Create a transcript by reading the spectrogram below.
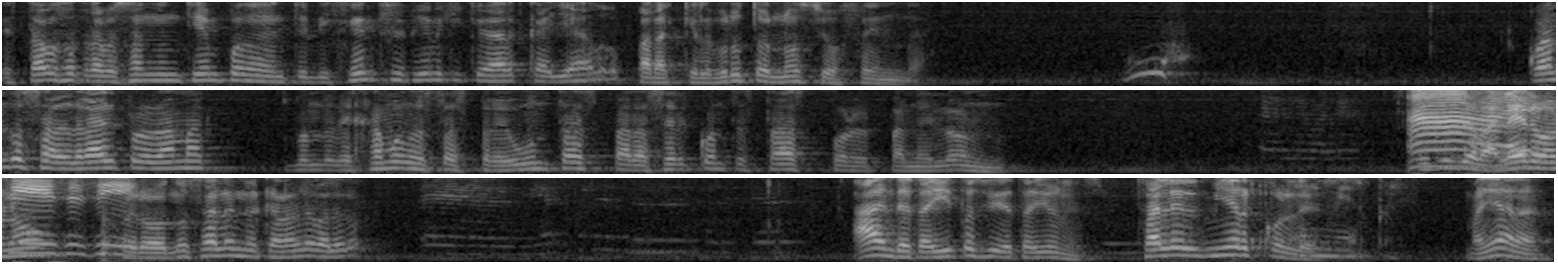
Estamos atravesando un tiempo donde el inteligente se tiene que quedar callado para que el bruto no se ofenda. Uh. ¿Cuándo saldrá el programa donde dejamos nuestras preguntas para ser contestadas por el panelón? Eso es de Ah, Valero, ¿no? sí, sí, sí. Pero ¿no sale en el canal de Valero? Ah, en detallitos y detallones. Sale el miércoles. El miércoles. Mañana.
